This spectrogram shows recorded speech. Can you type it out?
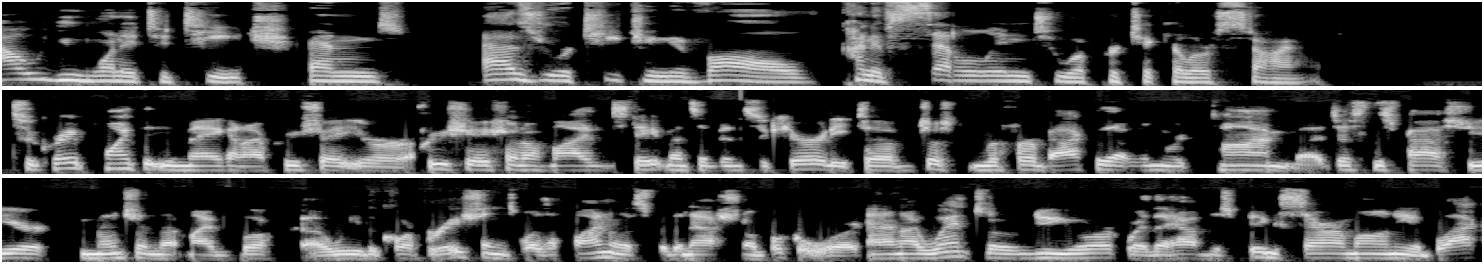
how you wanted to teach? And as your teaching evolved, kind of settle into a particular style? It's a great point that you make, and I appreciate your appreciation of my statements of insecurity. To just refer back to that one more time, uh, just this past year, you mentioned that my book, uh, We the Corporations, was a finalist for the National Book Award. And I went to New York where they have this big ceremony, a black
